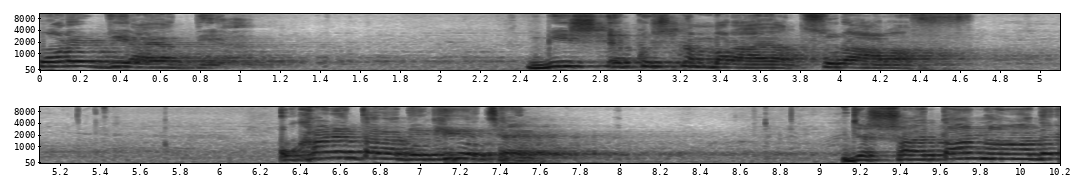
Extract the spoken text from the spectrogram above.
পরের দুই আয়াত দিয়া। বিশ একুশ নম্বর আয়াত, সুরা আরফ। ওখানে তারা দেখিয়েছেন যে শয়তান আমাদের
